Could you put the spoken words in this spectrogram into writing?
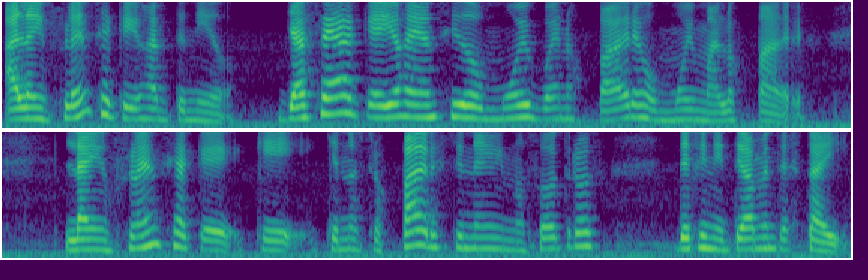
a la influencia que ellos han tenido ya sea que ellos hayan sido muy buenos padres o muy malos padres la influencia que, que, nuestros padres tienen en nosotros definitivamente está ahí.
